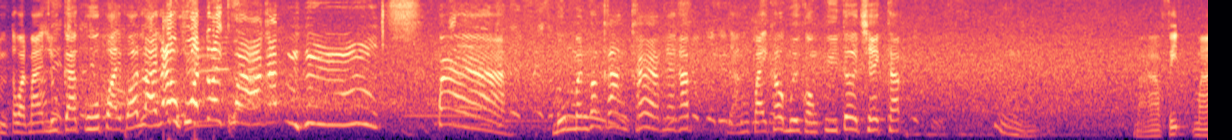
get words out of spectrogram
มตวัดมาลูกากูปล่อยบอลไหลแล้วหวดด้วยขวาครับอื้อหือป้ามุมมันค่อนข้างแคบนะครับ ยังไปเข้ามือของปีเตอร์เช็คครับอืมมาฟิตมา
